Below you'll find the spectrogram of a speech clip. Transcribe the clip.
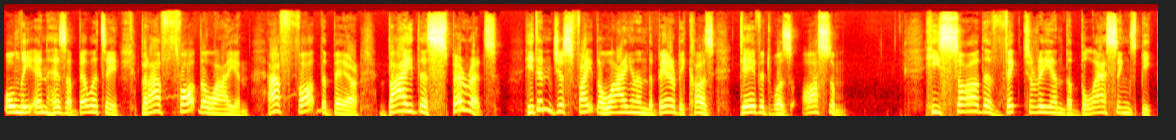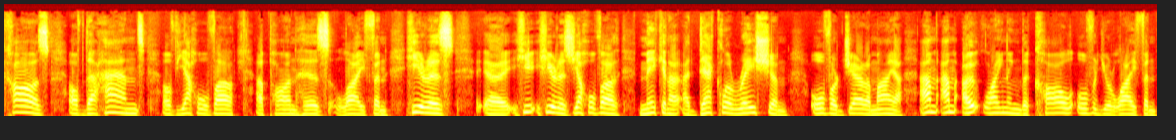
only in his ability. But I've fought the lion, I've fought the bear by the Spirit. He didn't just fight the lion and the bear because David was awesome. He saw the victory and the blessings because of the hand of Yahovah upon his life. And here is, uh, he, here is Yahovah making a, a declaration over Jeremiah. I'm, I'm outlining the call over your life. And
